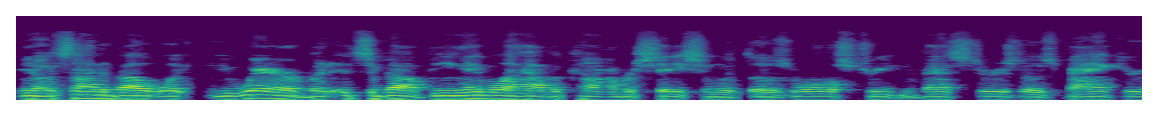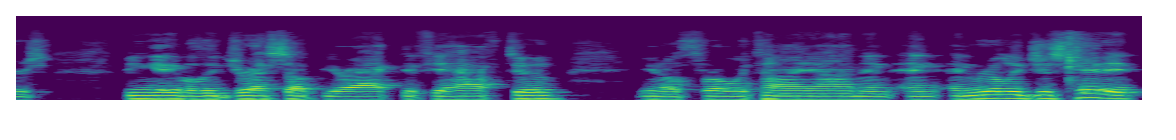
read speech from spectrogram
you know it's not about what you wear but it's about being able to have a conversation with those wall street investors those bankers being able to dress up your act if you have to you know throw a tie on and and, and really just hit it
